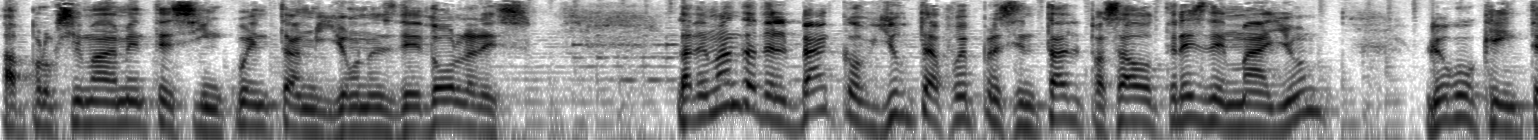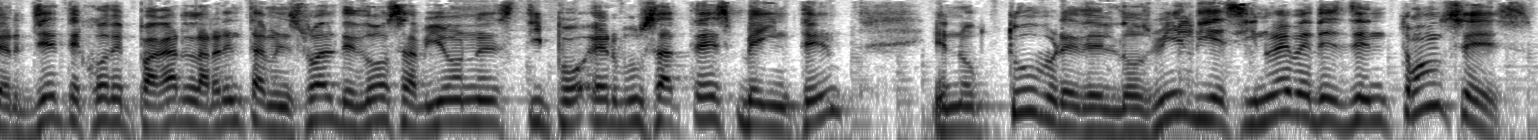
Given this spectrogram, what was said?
aproximadamente 50 millones de dólares. La demanda del Bank of Utah fue presentada el pasado 3 de mayo, luego que Interjet dejó de pagar la renta mensual de dos aviones tipo Airbus A320 en octubre del 2019. Desde entonces,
